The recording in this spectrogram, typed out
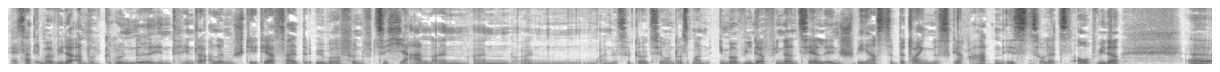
Es hat immer wieder andere Gründe. Hint, hinter allem steht ja seit über 50 Jahren ein, ein, ein, eine Situation, dass man immer wieder finanziell in schwerste Bedrängnis geraten ist. Zuletzt auch wieder, äh,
